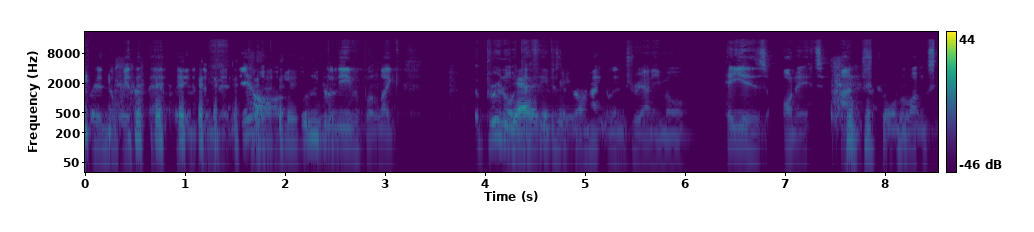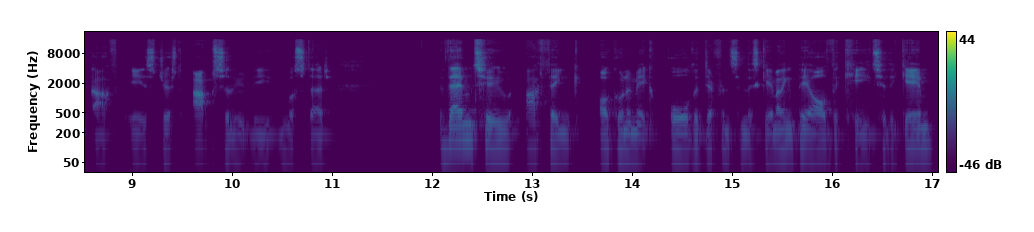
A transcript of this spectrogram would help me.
playing the way that they're playing at the minute. They are unbelievable. Like Bruno Yeah, definitely doesn't really have an ankle injury anymore. He is on it, and Sean Longstaff is just absolutely mustard. Them two, I think, are going to make all the difference in this game. I think they are the key to the game.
